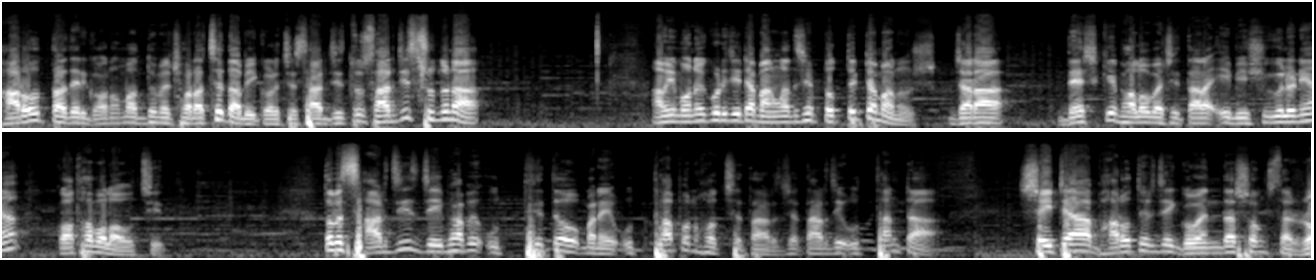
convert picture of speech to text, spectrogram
ভারত তাদের গণমাধ্যমে ছড়াচ্ছে দাবি করেছে সার্জিস তো সার্জিস শুধু না, আমি মনে করি যেটা বাংলাদেশের প্রত্যেকটা মানুষ, যারা দেশকে ভালোবাসে, তারা এই বিষয়গুলো নিয়ে কথা বলা উচিত। তবে সার্জিস যেভাবে উত্থিত মানে উত্থাপন হচ্ছে তার যে তার যে উত্থানটা, সেইটা ভারতের যে গোয়েন্দা সংস্থা র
